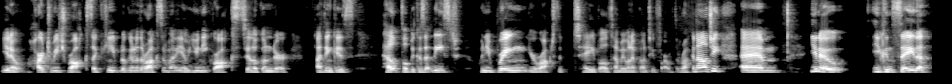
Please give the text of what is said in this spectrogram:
you know hard to reach rocks like keep looking under the rocks and find you know unique rocks to look under i think is helpful because at least when you bring your rock to the table tell me when i've gone too far with the rock analogy um you know you can say that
